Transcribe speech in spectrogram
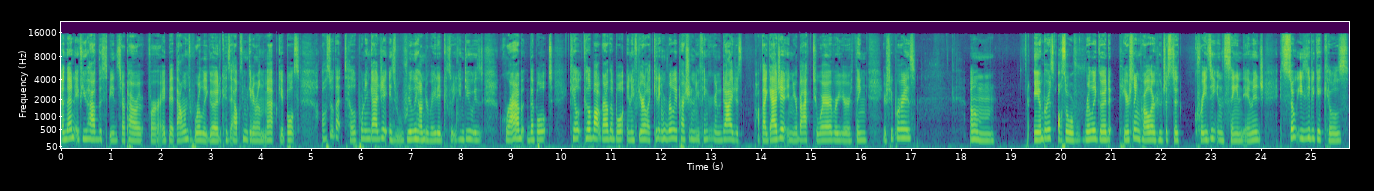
And then if you have the speed star power for a bit, that one's really good because it helps them get around the map, get bolts. Also, that teleporting gadget is really underrated because what you can do is grab the bolt, kill killbot, grab the bolt, and if you're like getting really pressured and you think you're gonna die, just pop that gadget and you're back to wherever your thing, your super is. Um, Amber is also a really good piercing brawler who just did crazy, insane damage. It's so easy to get kills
